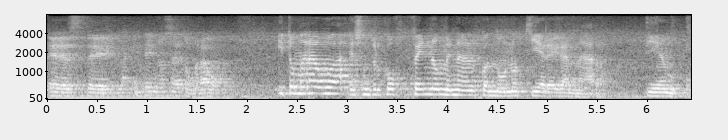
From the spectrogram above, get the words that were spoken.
este, la gente no sabe tomar agua. Y tomar agua es un truco fenomenal cuando uno quiere ganar tiempo.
